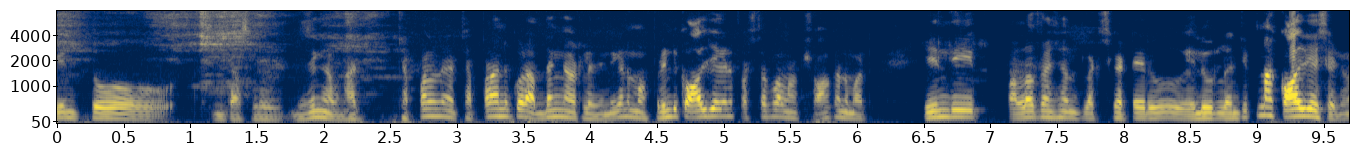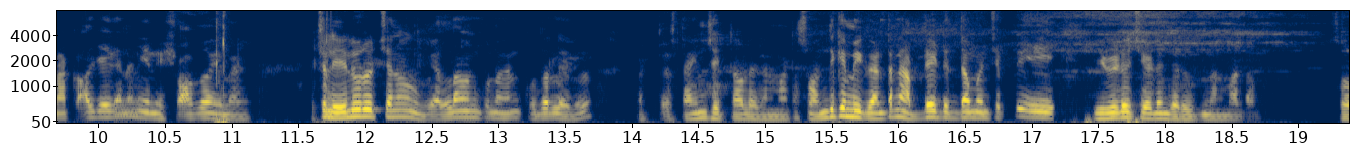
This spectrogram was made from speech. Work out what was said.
ఏంటో ఇంకా అసలు నిజంగా నాకు చెప్పాలని చెప్పడానికి కూడా అర్థం కావట్లేదు. ఎందుకంటే మా ఫ్రెండ్ కాల్ చేయగానే ఫస్ట్ ఆఫ్ ఆల్ నాకు షాక్ అనమాట ఏంది పల్లవ ప్రశాంత్ ఫ్లెక్స్ కట్టారు ఏలూరులో అని చెప్పి నాకు కాల్ చేశాడు. నాకు కాల్ చేయగానే నేను షాక్ అయినాను యాక్చువల్లీ ఏలూరు వచ్చాను వెళ్దాం అనుకున్నాను కానీ కుదరలేదు. బట్ టైం uh, సెట్ అవ్వలేదన్నమాట సో అందుకే మీకు వెంటనే అప్డేట్ ఇద్దామని చెప్పి ఈ వీడియో చేయడం జరుగుతుంది అనమాట సో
